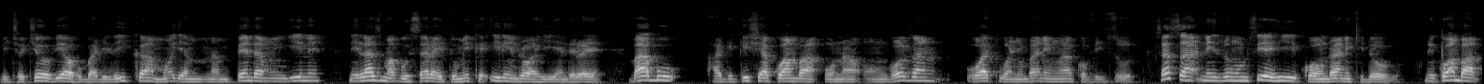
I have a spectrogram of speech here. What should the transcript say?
vichocheo vyao hubadilika mmoja nampenda mwingine ni lazima busara itumike ili ndoa hii iendelee. Babu hakikisha kwamba unaongoza watu wa nyumbani mwako vizuri. Sasa nizungumzie hii kwa undani kidogo. Ni kwamba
